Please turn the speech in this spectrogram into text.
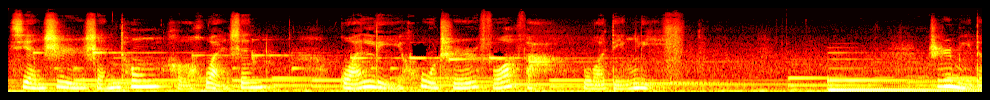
显示神通和幻身，管理护持佛法，我顶礼。知米德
